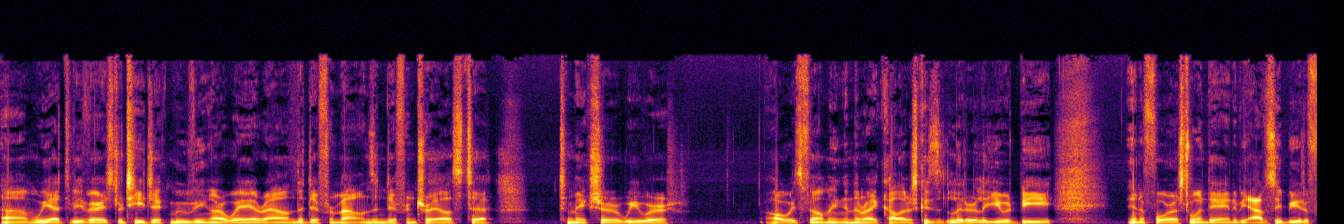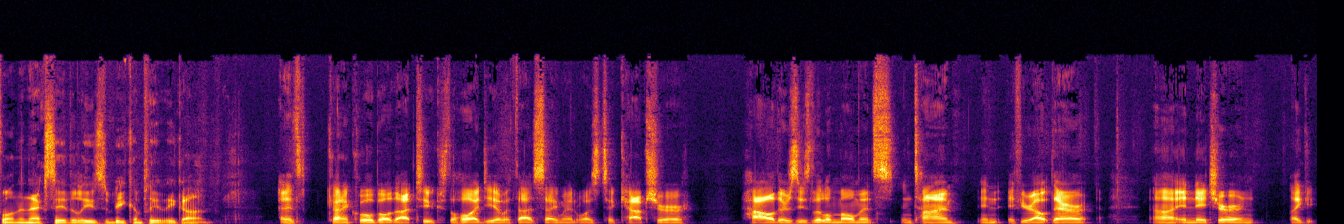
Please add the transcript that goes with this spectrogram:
um, we had to be very strategic, moving our way around the different mountains and different trails to to make sure we were always filming in the right colors. Because literally, you would be in a forest one day and it'd be absolutely beautiful, and the next day the leaves would be completely gone. And it's kind of cool about that too, because the whole idea with that segment was to capture how there's these little moments in time, and if you're out there uh, in nature, and like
